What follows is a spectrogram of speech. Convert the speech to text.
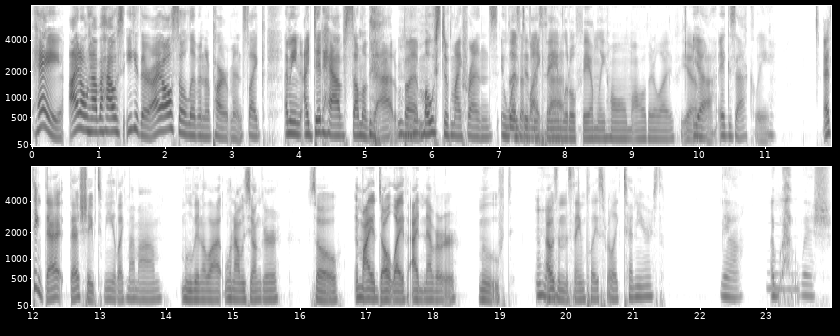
Hey, I don't have a house either. I also live in apartments. Like, I mean, I did have some of that, but most of my friends, it Lived wasn't in like the same that. little family home all their life. Yeah. yeah, exactly. I think that that shaped me. Like my mom moving a lot when I was younger. So in my adult life, I never moved. Mhm. I was in the same place for like ten years. Yeah. I w- wish.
